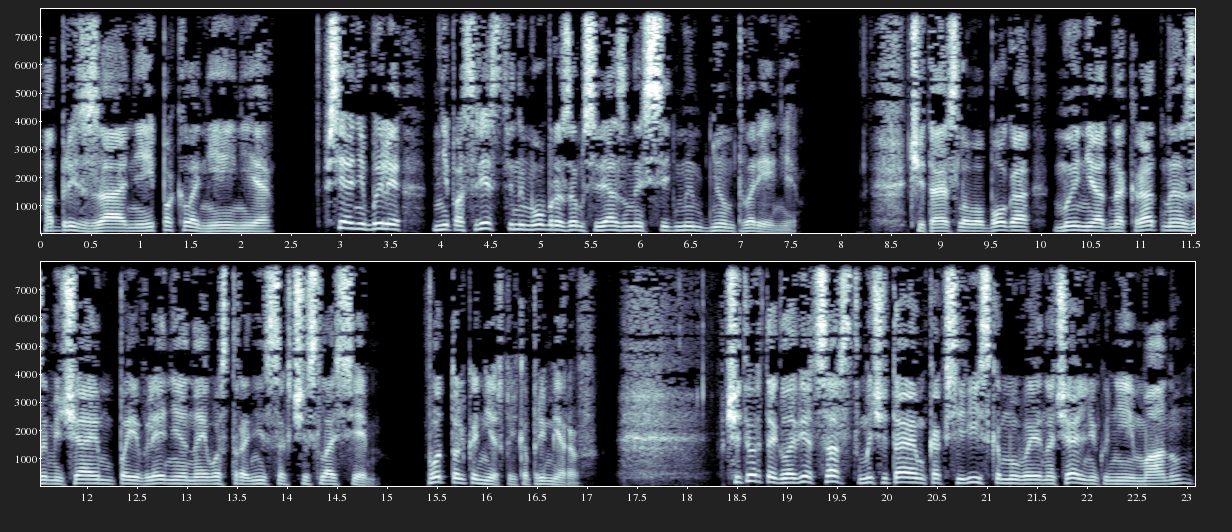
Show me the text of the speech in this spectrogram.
обрезание и поклонение, все они были непосредственным образом связаны с седьмым днем творения. Читая Слово Бога, мы неоднократно замечаем появление на его страницах числа семь. Вот только несколько примеров. В четвертой главе царств мы читаем, как сирийскому военачальнику Нейману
